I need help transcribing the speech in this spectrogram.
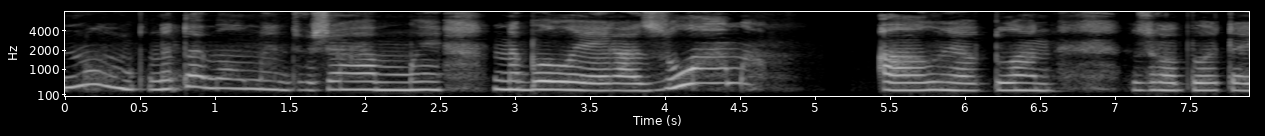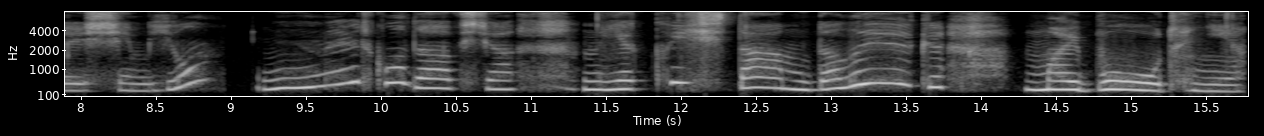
Ну, на той момент вже ми не були разом, але план зробити сім'ю не відкладався на якесь там далеке майбутнє.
